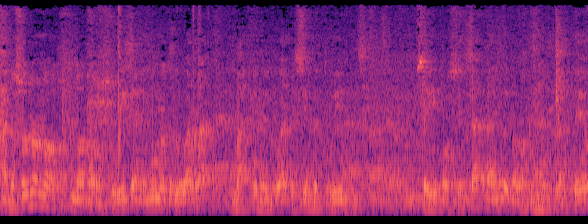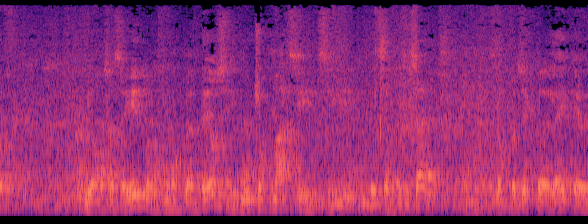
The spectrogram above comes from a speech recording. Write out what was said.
A nosotros no, nos ubica en ningún otro lugar más, que en el lugar que siempre estuvimos. Seguimos exactamente con los mismos planteos y vamos a seguir con los mismos planteos y muchos más si, si ser necesario. Los proyectos de ley que,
